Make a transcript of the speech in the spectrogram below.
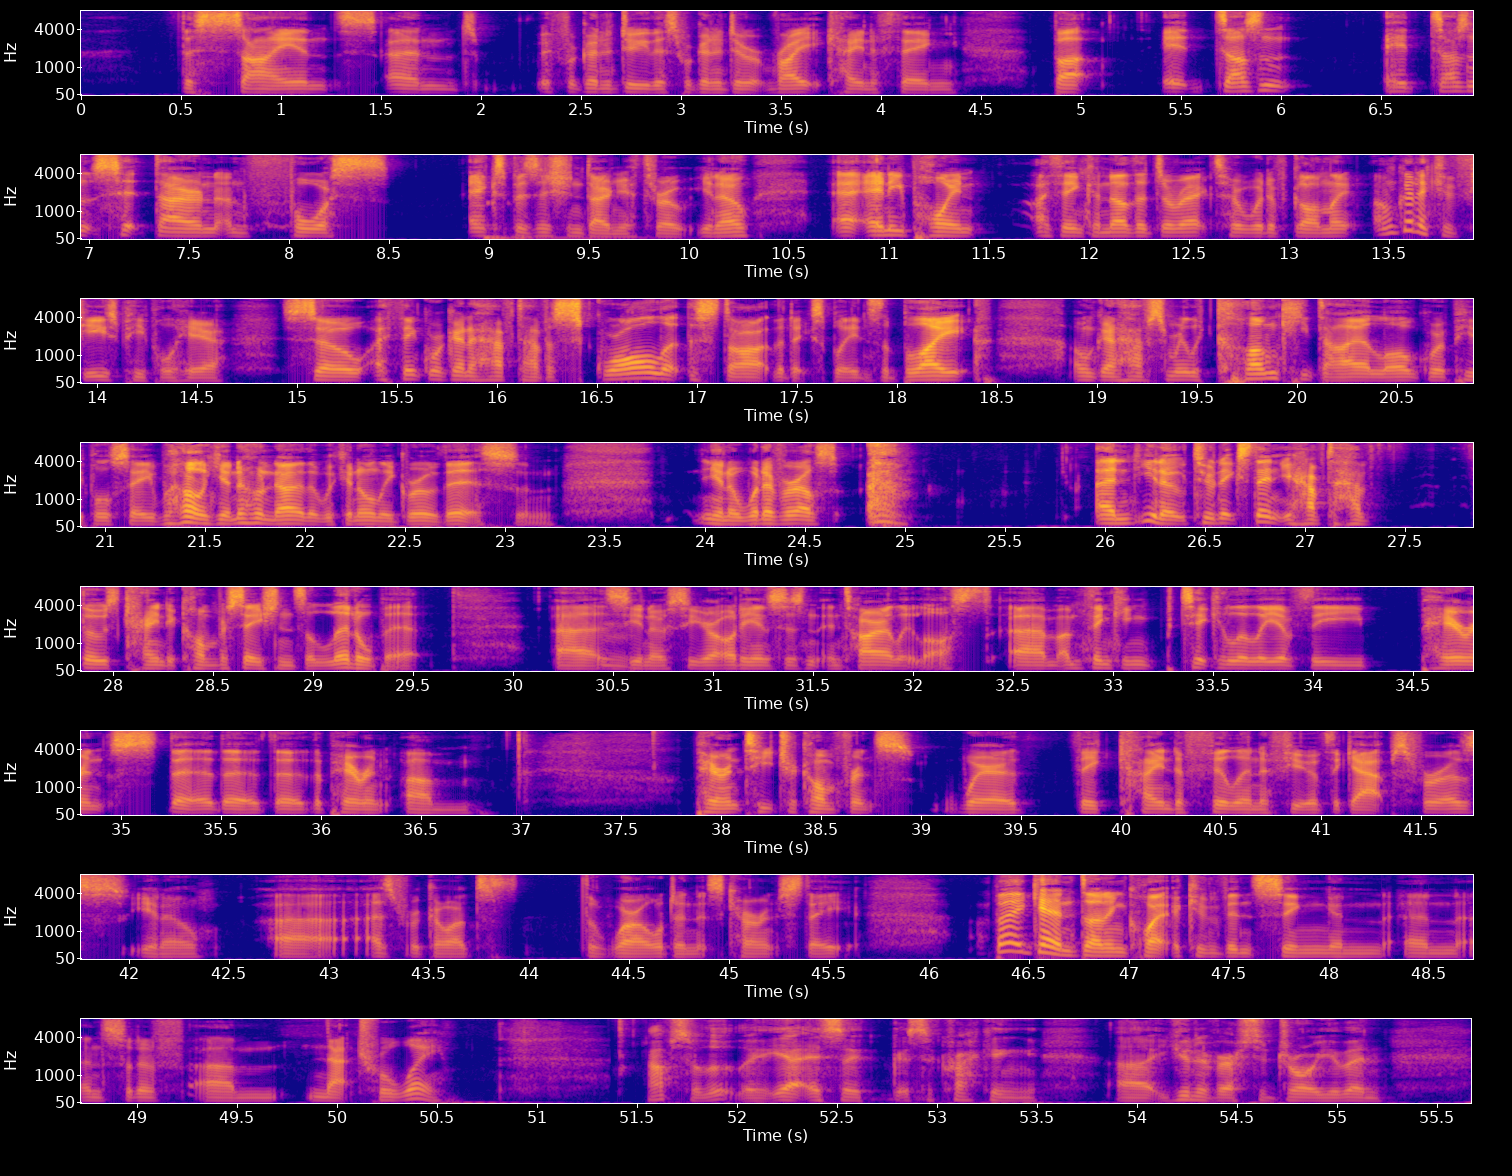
the science and if we're going to do this, we're going to do it right, kind of thing. But it doesn't it doesn't sit down and force exposition down your throat. You know, at any point. I think another director would have gone like, I'm going to confuse people here. So I think we're going to have to have a scrawl at the start that explains the blight. I'm going to have some really clunky dialogue where people say, well, you know, now that we can only grow this and, you know, whatever else. and, you know, to an extent, you have to have those kind of conversations a little bit, uh, so, Hmm. you know, so your audience isn't entirely lost. Um, I'm thinking particularly of the parents, the, the, the, the parent, um, parent teacher conference where they kind of fill in a few of the gaps for us, you know, uh, as regards the world in its current state. But again, done in quite a convincing and, and, and sort of um, natural way. Absolutely, yeah. It's a it's a cracking uh, universe to draw you in.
